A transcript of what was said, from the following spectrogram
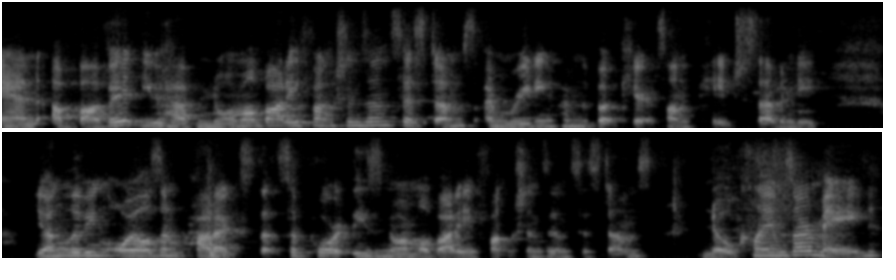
And above it, you have normal body functions and systems. I'm reading from the book here, it's on page 70. Young living oils and products that support these normal body functions and systems. No claims are made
